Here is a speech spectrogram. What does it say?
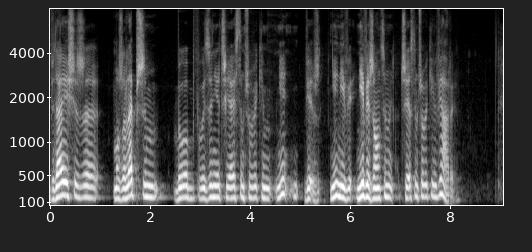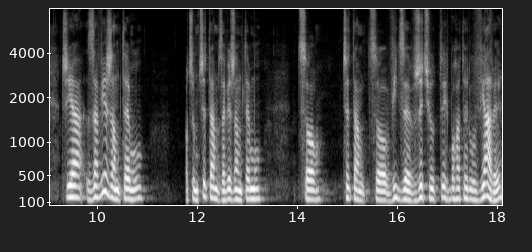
wydaje się, że może lepszym byłoby powiedzenie, czy ja jestem człowiekiem nie, nie, nie, niewierzącym, czy jestem człowiekiem wiary. Czy ja zawierzam temu, o czym czytam, zawierzam temu, co czytam, co widzę w życiu tych bohaterów wiary,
